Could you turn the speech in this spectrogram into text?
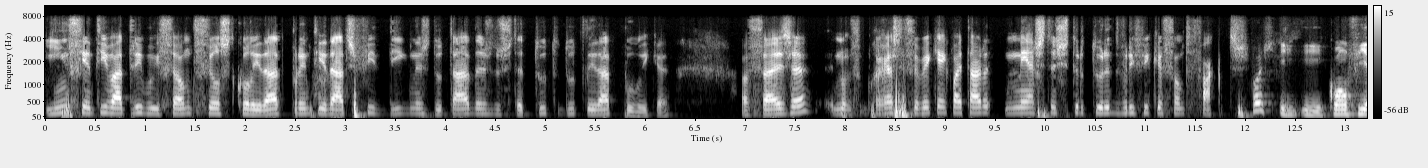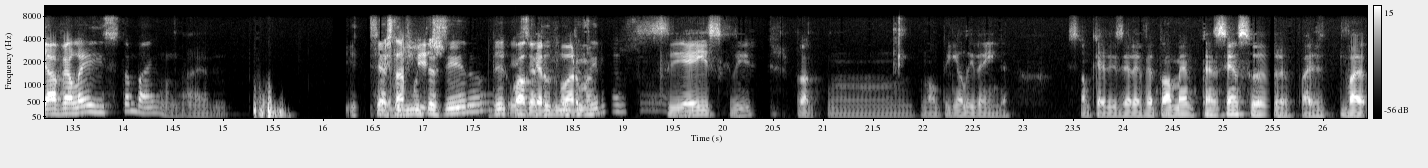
e incentiva a atribuição de selos de qualidade por entidades fidedignas dotadas do Estatuto de Utilidade Pública. Ou seja, não- resta saber quem é que vai estar nesta estrutura de verificação de factos. Pois, e, e confiável é isso também. não é? Isso é Está tudo muito giro. De é qualquer muito forma, giro, mas- Se é isso que diz, pronto, hum, não tinha lido ainda. Isso não quer dizer, eventualmente, tem censura. Vai, vai-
